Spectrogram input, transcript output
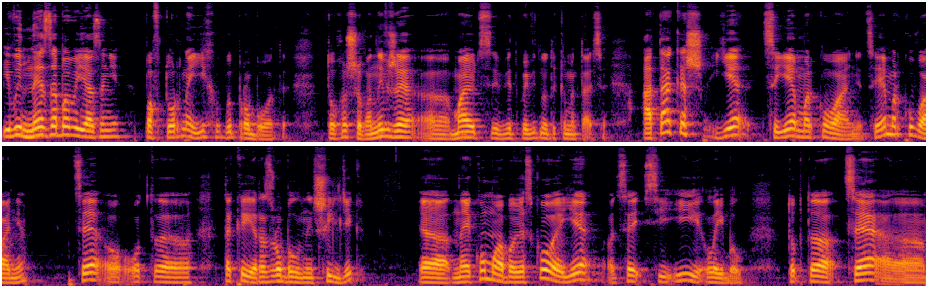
і ви не зобов'язані повторно їх випробувати, того що вони вже е, мають відповідну документацію. А також є це маркування. Це є маркування, це от е, такий розроблений шильдик, на якому обов'язково є оцей CE лейбл. Тобто це, е,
